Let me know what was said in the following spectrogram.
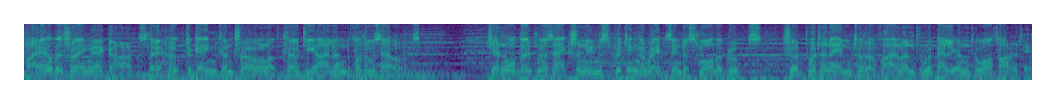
By overthrowing their guards, they hope to gain control of Koje Island for themselves. General Boatner's action in splitting the Reds into smaller groups should put an end to the violent rebellion to authority.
